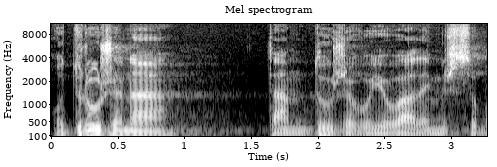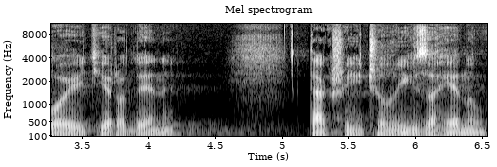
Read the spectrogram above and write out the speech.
одружена, там дуже воювали між собою ті родини. Так, що її чоловік загинув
